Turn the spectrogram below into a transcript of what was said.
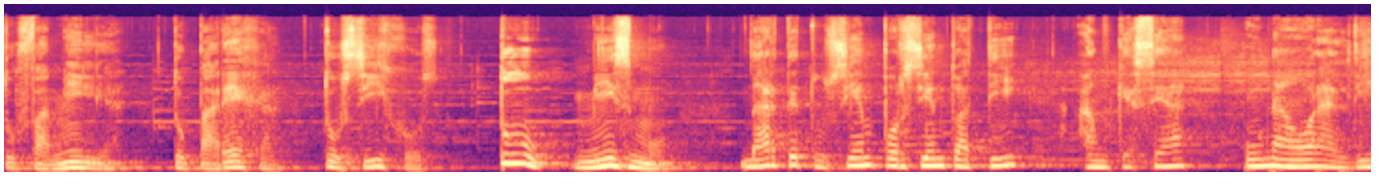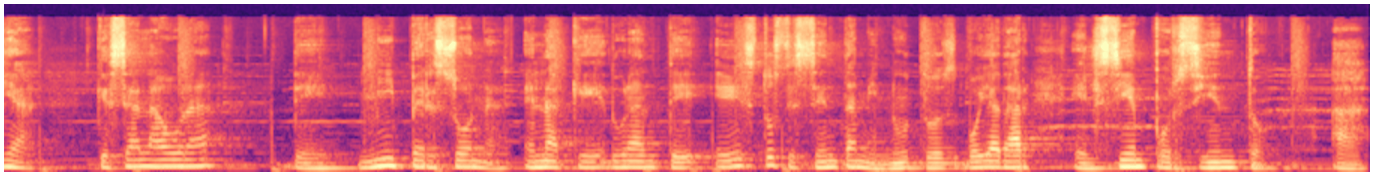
Tu familia, tu pareja, tus hijos, tú mismo darte tu 100% a ti, aunque sea una hora al día, que sea la hora de mi persona, en la que durante estos 60 minutos voy a dar el 100% a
